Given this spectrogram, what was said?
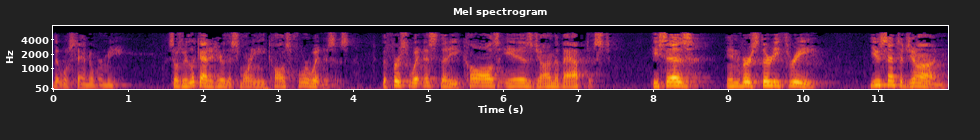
that will stand over me. So as we look at it here this morning, he calls four witnesses. The first witness that he calls is John the Baptist. He says in verse 33, You sent to John,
